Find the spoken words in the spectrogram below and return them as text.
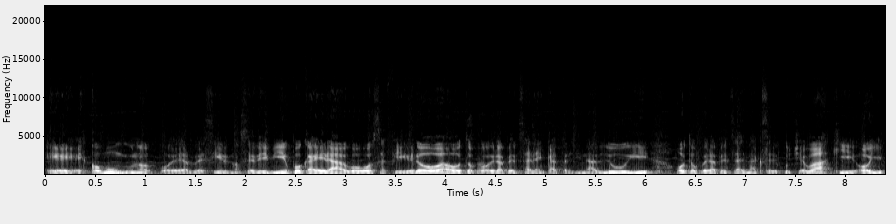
eh, es común uno poder decir, no sé, de mi época era Gogosa Figueroa, otro podrá pensar en Catalina Blugui, otro podrá pensar en Axel Kuchevaski, hoy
